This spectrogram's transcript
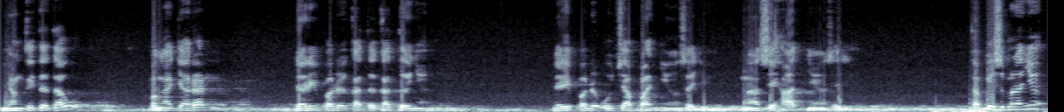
Yang kita tahu pengajaran daripada kata-katanya daripada ucapannya saja nasihatnya saja. Tapi sebenarnya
